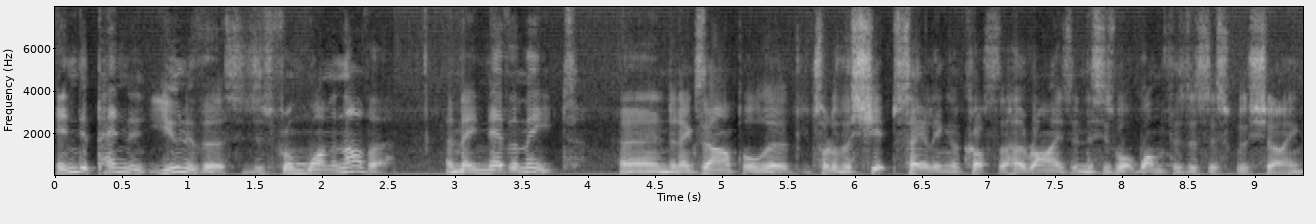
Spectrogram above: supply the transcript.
independent universes from one another, and they never meet. And an example, uh, sort of the ship sailing across the horizon, this is what one physicist was showing,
